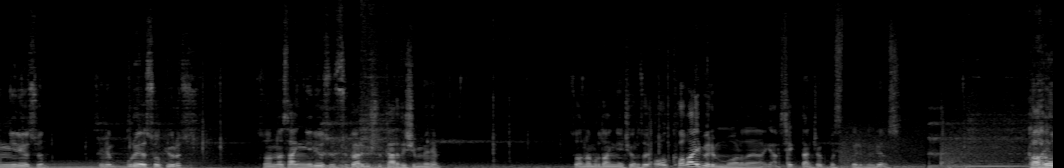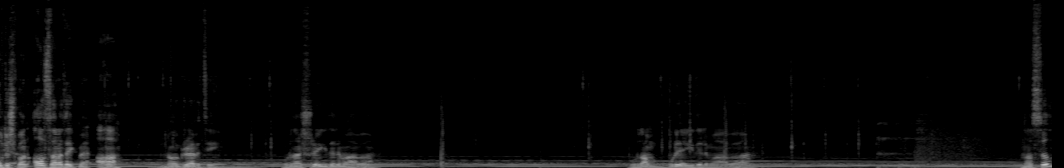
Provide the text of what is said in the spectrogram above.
geliyorsun. Seni buraya sokuyoruz. Sonra sen geliyorsun süper güçlü kardeşim benim. Sonra buradan geçiyoruz. O kolay bölüm bu arada ya. Gerçekten çok basit bölüm biliyor musun? Kahrol düşman al sana tekme. Aha. No gravity. Buradan şuraya gidelim abi. Buradan buraya gidelim abi. Nasıl?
